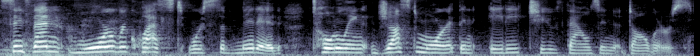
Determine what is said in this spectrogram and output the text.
Since then, more requests were submitted, totaling just more than $82,000.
